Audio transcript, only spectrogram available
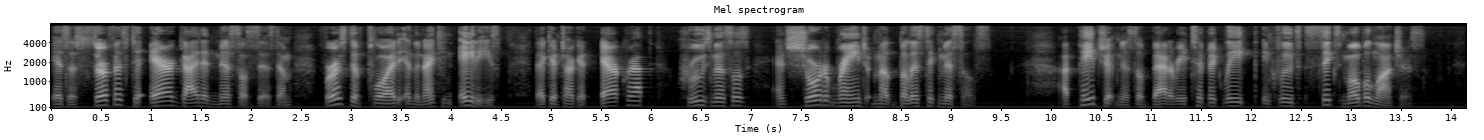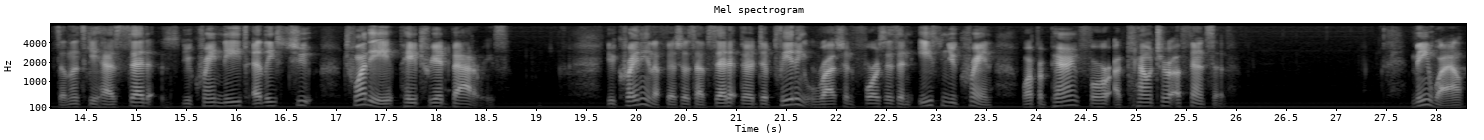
is a surface-to-air guided missile system first deployed in the 1980s that can target aircraft, cruise missiles, and short-range ballistic missiles. A Patriot missile battery typically includes six mobile launchers. Zelensky has said Ukraine needs at least 20 Patriot batteries. Ukrainian officials have said they're depleting Russian forces in eastern Ukraine while preparing for a counter-offensive. Meanwhile,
